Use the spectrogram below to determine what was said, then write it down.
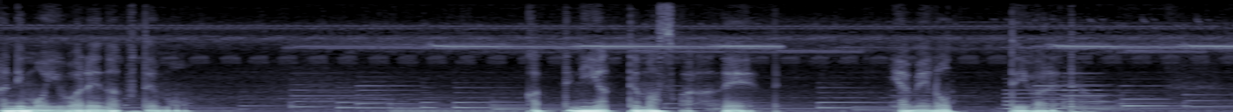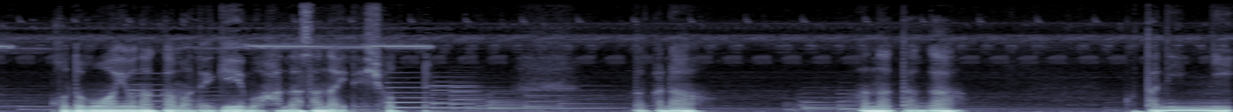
何も言われなくても勝手にやってますからねやめろって言われて子供は夜中までゲームを離さないでしょって。だから、あなたが他人に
